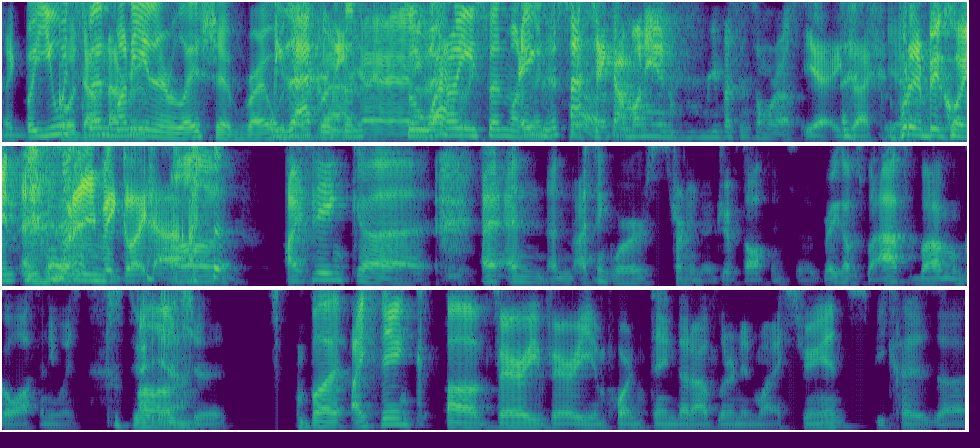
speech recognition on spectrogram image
like. But you would spend money route. in a relationship, right? Exactly. person? Yeah, yeah, yeah, so why don't you spend money on Exactly. yourself? Take that money and reinvest in somewhere else. yeah, exactly. Put it in Bitcoin. Put it in Bitcoin. um, I think, uh, and and I think we're starting to drift off into breakups, but after, but I'm gonna go off anyways. Just do it. Um, yeah. But I think a very very important thing that I've learned in my experience because uh,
